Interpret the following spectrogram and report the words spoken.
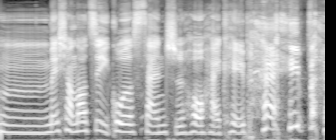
嗯，没想到自己过了三之后还可以拍一本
